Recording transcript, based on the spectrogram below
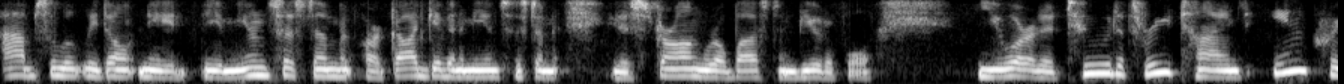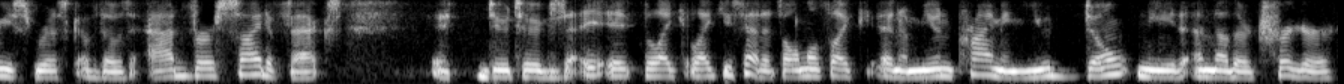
absolutely don't need, the immune system, our God given immune system, is strong, robust, and beautiful. You are at a two to three times increased risk of those adverse side effects eh, due to it, like like you said, it's almost like an immune priming. You don't need another trigger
